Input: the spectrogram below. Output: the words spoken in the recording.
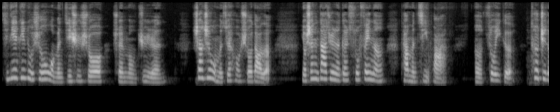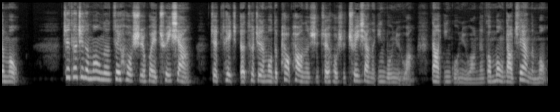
今天听读书，我们继续说吹梦巨人。上次我们最后说到了友善的大巨人跟苏菲呢，他们计划，呃，做一个特制的梦。这特制的梦呢，最后是会吹向这吹呃特制的梦的泡泡呢，是最后是吹向了英国女王，让英国女王能够梦到这样的梦。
